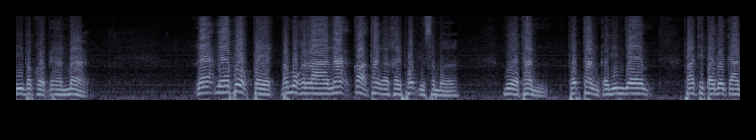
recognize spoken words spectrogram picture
มีปรากฏเป็นอันมาก และแม้พวกเปรตพระโมคคัลลานะก็ท่านก็เคยพบอยู่เสมอ เมื่อท่านพบท่านก็ยิ้มแย้ม พระที่ไปด้วยกัน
